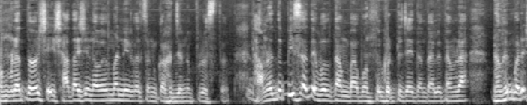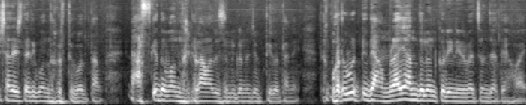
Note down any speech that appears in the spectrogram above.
আমরা তো সেই সাতাশে নভেম্বর নির্বাচন করার জন্য প্রস্তুত। আমরা তো পিছাতে বলতাম বা বন্ধ করতে চাইতাম, তাহলে তো আমরা নভেম্বরের সাতাশ তারিখ বন্ধ করতে বলতাম। আজকে তো বন্ধ করা আমাদের জন্য কোনো যৌক্তিকতা নেই। তো পরবর্তীতে আমরাই আন্দোলন করি নির্বাচন যাতে হয়।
